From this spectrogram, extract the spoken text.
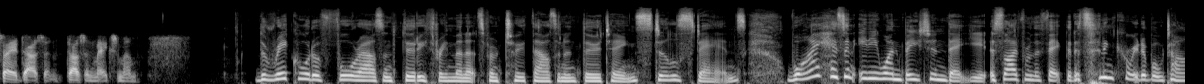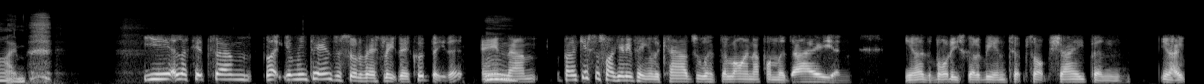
say a dozen, dozen maximum. The record of 4 hours and 33 minutes from 2013 still stands. Why hasn't anyone beaten that yet, aside from the fact that it's an incredible time? Yeah, look, it's um like I mean, Dan's a sort of athlete that could beat it, and mm. um, but I guess it's like anything. The cards will have to line up on the day, and you know, the body's got to be in tip top shape. And, you know,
